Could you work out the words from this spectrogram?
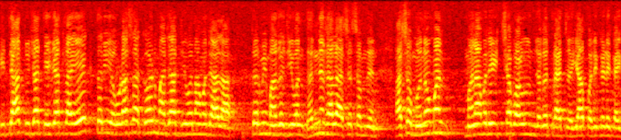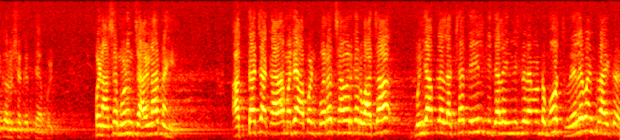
की त्या तुझ्या तेजातला एक तरी एवढासा कण माझ्या जीवनामध्ये आला तर मी माझं जीवन धन्य झालं असं समजेन. असं मनोमन मनामध्ये इच्छा बाळून जगत राहायचं या पलीकडे काही करू शकत नाही आपण. पण असं म्हणून चालणार नाही. आत्ताच्या काळामध्ये आपण परत सावरकर वाचा म्हणजे आपल्या लक्षात येईल की ज्याला इंग्लिश मीडियम म्हणतो मोस्ट रेलेव्हंट रायटर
